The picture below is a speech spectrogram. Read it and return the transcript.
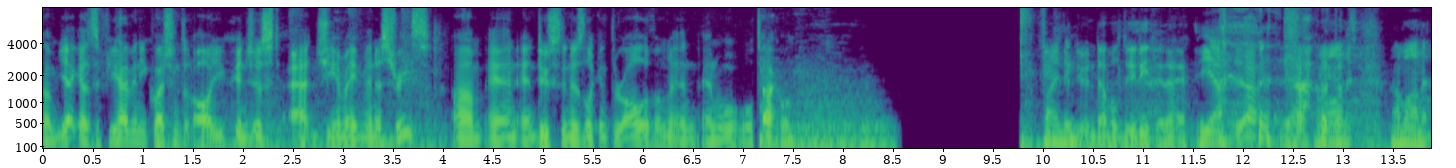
Um, yeah, guys, if you have any questions at all, you can just at GMA Ministries, um, and and Deucen is looking through all of them, and and we'll we'll tackle them. Finding doing double duty today. Yeah, yeah, yeah. I'm on it. I'm on it.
